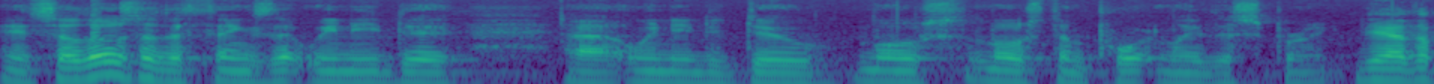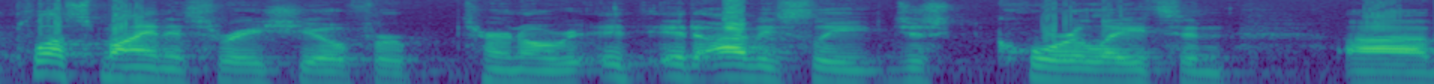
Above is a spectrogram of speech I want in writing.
and so those are the things that we need to uh, we need to do most most importantly this spring. Yeah, the plus minus ratio for turnover, it, it obviously just correlates and uh,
